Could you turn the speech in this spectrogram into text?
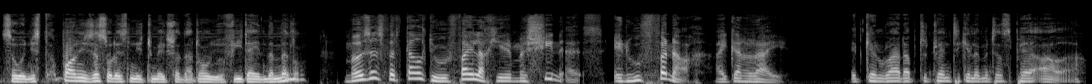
So when you step on, you just always need to make sure that all your feet are in the middle. Moses vertel toe hoe veilig hierdie masjien is en hoe vinnig hy kan ry. It can ride up to 20 kilometers per hour.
